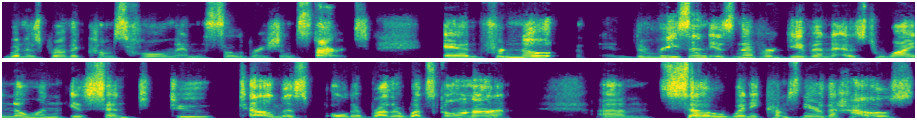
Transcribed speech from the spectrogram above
when his brother comes home and the celebration starts and for no the reason is never given as to why no one is sent to tell this older brother what's going on. Um, so when he comes near the house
